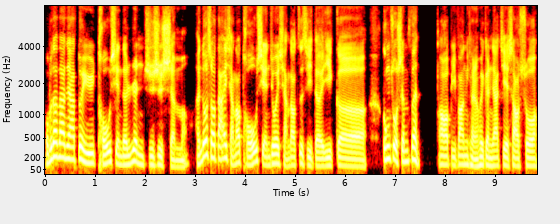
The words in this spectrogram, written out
我不知道大家对于头衔的认知是什么？很多时候大家一想到头衔，就会想到自己的一个工作身份哦，比方你可能会跟人家介绍说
